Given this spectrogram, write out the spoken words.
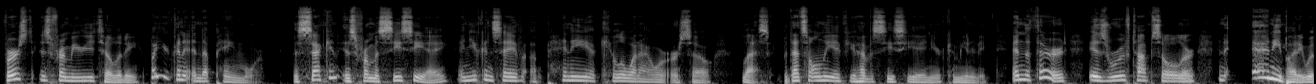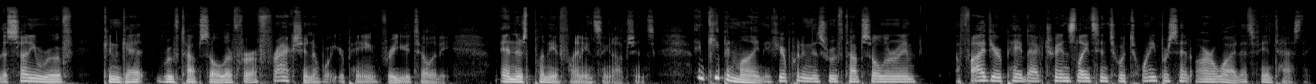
First is from your utility, but you're going to end up paying more. The second is from a CCA, and you can save a penny a kilowatt hour or so less, but that's only if you have a CCA in your community. And the third is rooftop solar, and anybody with a sunny roof can get rooftop solar for a fraction of what you're paying for utility. And there's plenty of financing options. And keep in mind, if you're putting this rooftop solar in, a five year payback translates into a 20% ROI. That's fantastic.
